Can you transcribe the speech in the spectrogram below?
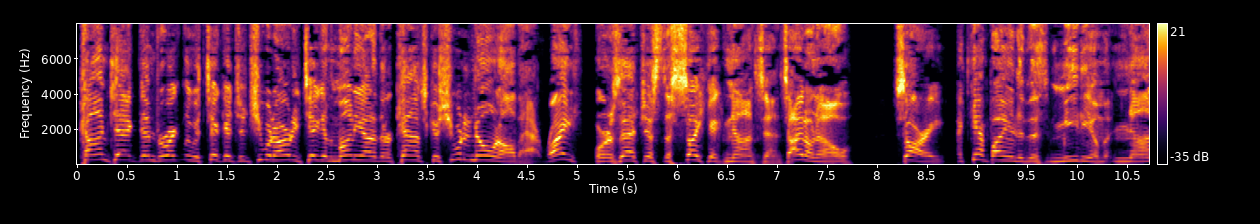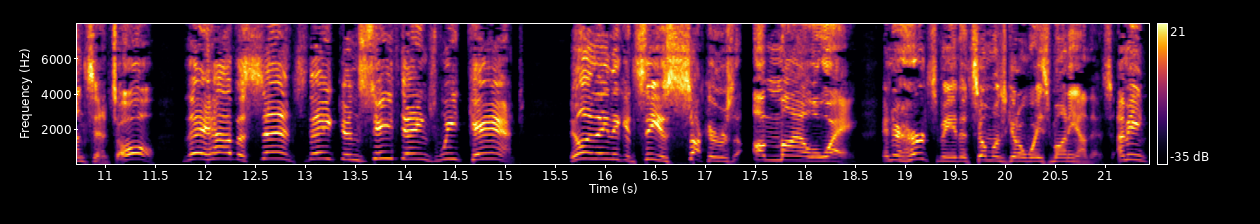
contact them directly with tickets, and she would have already taken the money out of their accounts because she would have known all that, right? Or is that just the psychic nonsense? I don't know. Sorry, I can't buy into this medium nonsense. Oh, they have a sense. They can see things we can't. The only thing they can see is suckers a mile away. And it hurts me that someone's going to waste money on this. I mean,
